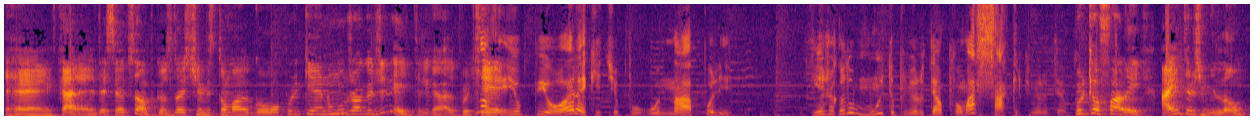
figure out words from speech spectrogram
É, cara, é decepção, porque os dois times tomam gol porque não joga direito, tá ligado? Porque. Não, e o pior é que, tipo, o Napoli vinha jogando muito o primeiro tempo. Foi um massacre o primeiro tempo. Porque eu falei, a Inter de Milão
